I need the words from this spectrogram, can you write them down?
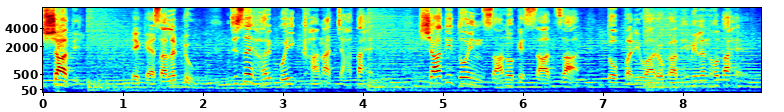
शादी, एक ऐसा लड्डू जिसे हर कोई खाना चाहता है। शादी दो इंसानों के साथ साथ दो परिवारों का भी मिलन होता है।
